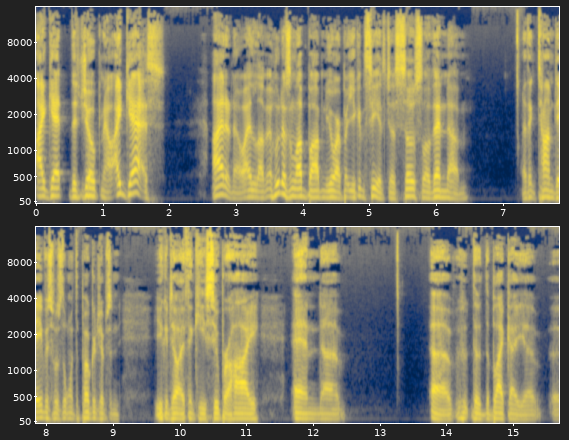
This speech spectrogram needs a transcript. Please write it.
I get the joke now. I guess. I don't know. I love it. Who doesn't love Bob Newhart? But you can see it's just so slow. Then um, I think Tom Davis was the one with the poker chips, and you can tell I think he's super high. And uh, uh, the the black guy, uh, uh,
